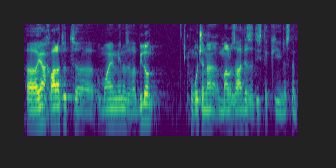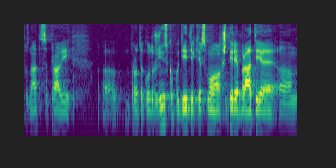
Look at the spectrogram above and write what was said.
Uh, ja, hvala tudi uh, v mojem imenu za vabilo. mogoče na, malo zadje za tiste, ki nas ne poznate, se pravi uh, prav tako družinsko podjetje, kjer smo štirje bratje, um,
